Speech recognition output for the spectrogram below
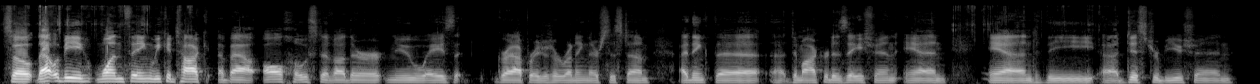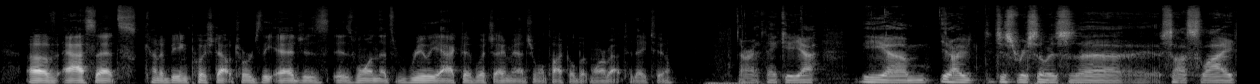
So that would be one thing. We could talk about all host of other new ways that grid operators are running their system. I think the uh, democratization and and the uh, distribution of assets kind of being pushed out towards the edge is is one that's really active, which I imagine we'll talk a little bit more about today too. All right, thank you. Yeah, the um, you know I just recently was uh, saw a slide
